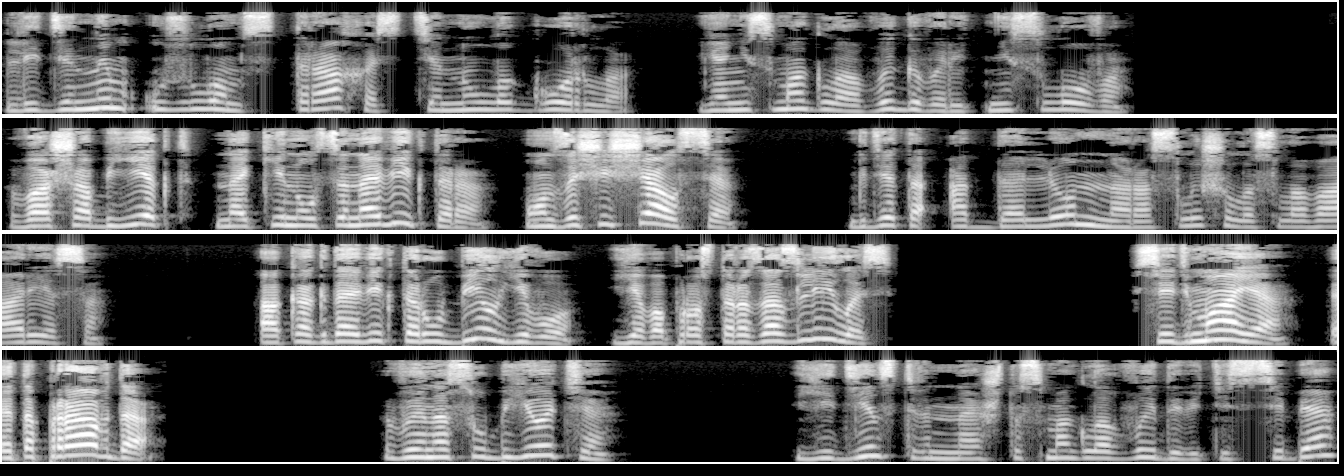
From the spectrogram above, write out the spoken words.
Ледяным узлом страха стянуло горло. Я не смогла выговорить ни слова. «Ваш объект накинулся на Виктора. Он защищался!» Где-то отдаленно расслышала слова Ареса. А когда Виктор убил его, Ева просто разозлилась. «Седьмая! Это правда!» «Вы нас убьете?» Единственное, что смогла выдавить из себя,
